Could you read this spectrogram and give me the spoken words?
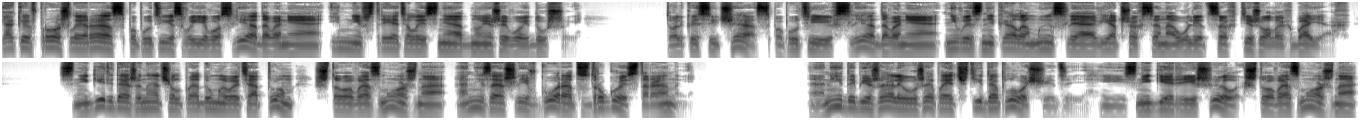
Как и в прошлый раз, по пути своего следования им не встретилось ни одной живой души. Только сейчас, по пути их следования, не возникало мысли о ведшихся на улицах тяжелых боях. Снегирь даже начал подумывать о том, что, возможно, они зашли в город с другой стороны. Они добежали уже почти до площади, и Снегирь решил, что, возможно,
